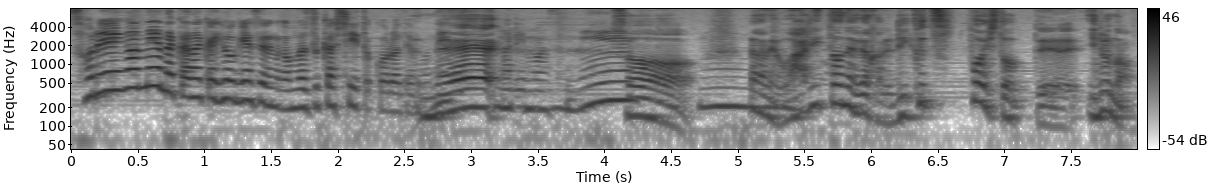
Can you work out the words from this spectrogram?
それがねなかなか表現するのが難しいところでもねね。ありますね。そう。うん。だからね割とねだから理屈っぽい人っているの。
